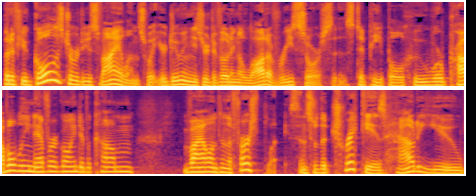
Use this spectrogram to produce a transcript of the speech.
But if your goal is to reduce violence, what you're doing is you're devoting a lot of resources to people who were probably never going to become violent in the first place. And so the trick is how do you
